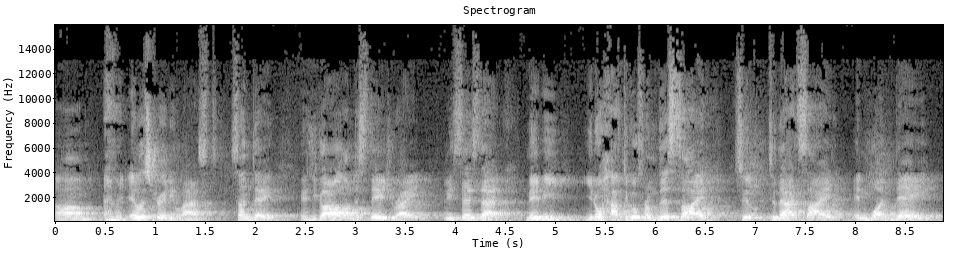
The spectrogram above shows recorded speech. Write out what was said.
um, illustrating last Sunday, and he got out on the stage, right? And he says that maybe you don't have to go from this side to, to that side in one day.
